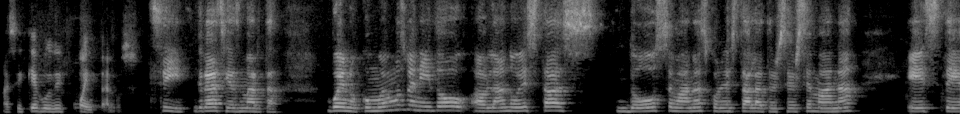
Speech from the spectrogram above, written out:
Así que Judith, cuéntanos. Sí, gracias Marta. Bueno, como hemos venido hablando estas dos semanas, con esta la tercera semana, este,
